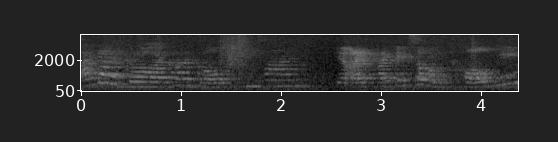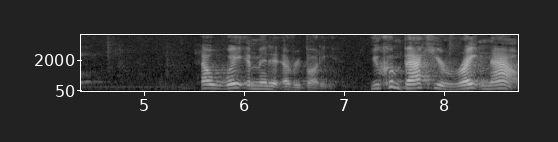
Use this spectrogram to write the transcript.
I gotta go. I gotta go. Tea time. Yeah, I, I think someone called me. Now, wait a minute, everybody. You come back here right now.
